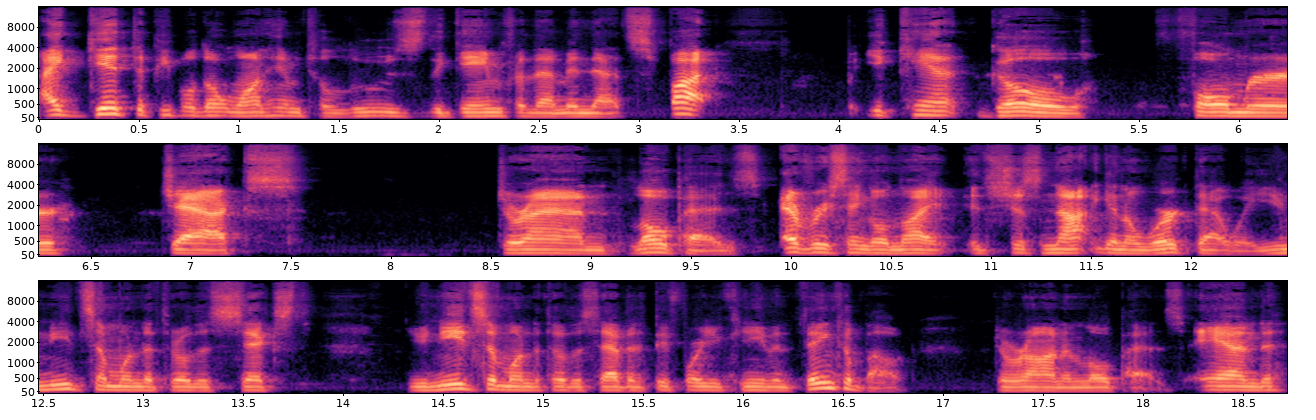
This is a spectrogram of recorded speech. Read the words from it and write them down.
I get that people don't want him to lose the game for them in that spot, but you can't go Fulmer, Jax, Duran, Lopez every single night. It's just not going to work that way. You need someone to throw the sixth. You need someone to throw the seventh before you can even think about Duran and Lopez. And,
